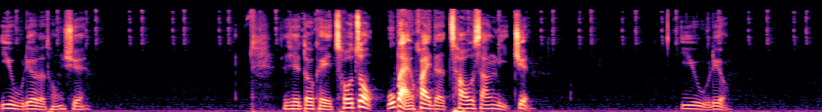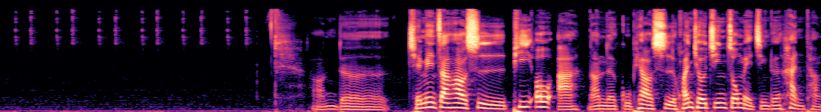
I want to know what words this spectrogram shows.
一五六的同学。这些都可以抽中五百块的超商礼券。一五六，好，你的前面账号是 POR，然后你的股票是环球金、中美金跟汉唐，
